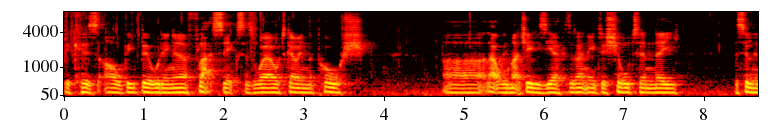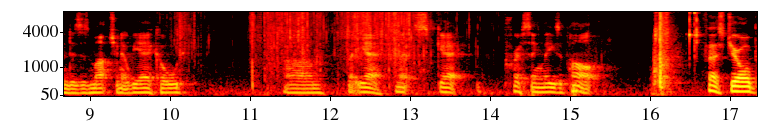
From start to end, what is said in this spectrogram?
because I'll be building a flat six as well to go in the Porsche. Uh, that will be much easier because I don't need to shorten the, the cylinders as much and it'll be air cooled. Um, but yeah, let's get pressing these apart. First job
